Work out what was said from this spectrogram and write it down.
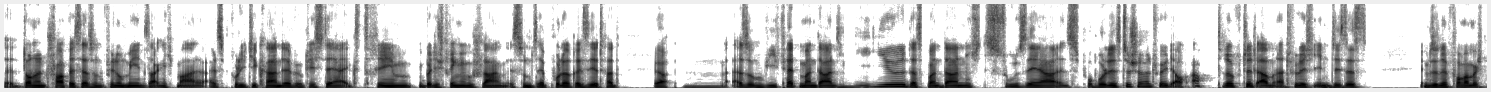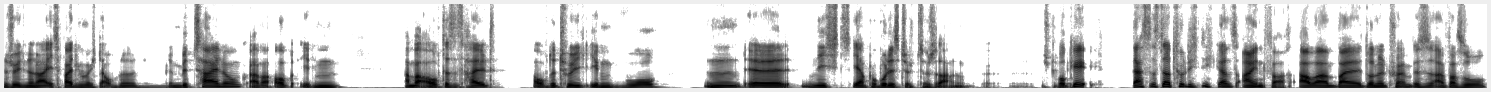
Donald Trump ist ja so ein Phänomen, sage ich mal, als Politiker, der wirklich sehr extrem über die Stränge geschlagen ist und sehr polarisiert hat. Ja. Hm, also wie fährt man da die Linie, dass man da nicht zu sehr ins Populistische natürlich auch abdriftet, aber natürlich in dieses, im Sinne von, man möchte natürlich eine Reichweite, man möchte auch eine, eine Mitteilung, aber auch eben, aber auch, dass es halt auch natürlich irgendwo hm, äh, nicht ja, populistisch zu sagen. Äh, okay, das ist natürlich nicht ganz einfach, aber bei Donald Trump ist es einfach so,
